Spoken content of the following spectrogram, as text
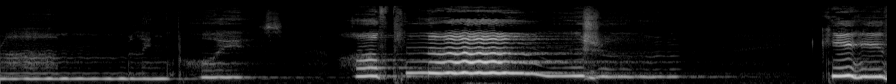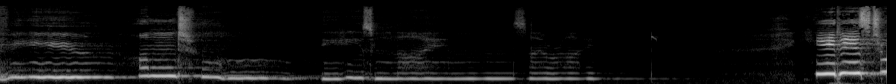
Rambling boys pleasure, give ear unto these It is true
